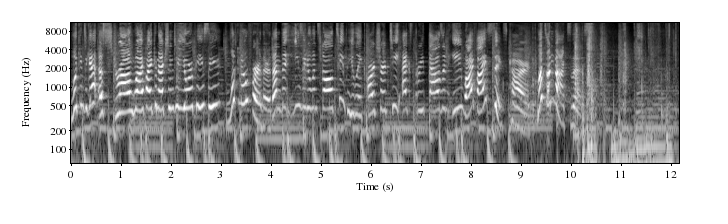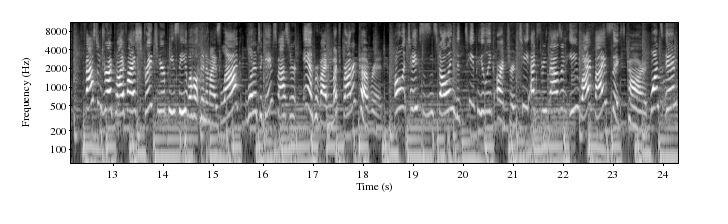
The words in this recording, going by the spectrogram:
Looking to get a strong Wi-Fi connection to your PC? Look no further than the easy-to-install TP-Link Archer TX3000E Wi-Fi 6 card. Let's unbox this. Fast and direct Wi-Fi straight to your PC will help minimize lag, load into games faster, and provide much broader coverage. All it takes is installing the TP-Link Archer TX3000E Wi-Fi 6 card. Once in,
